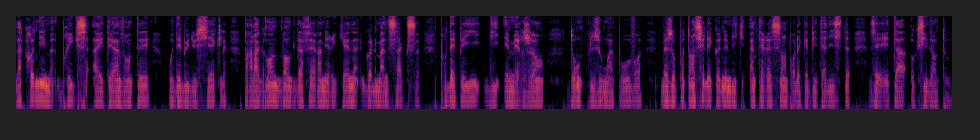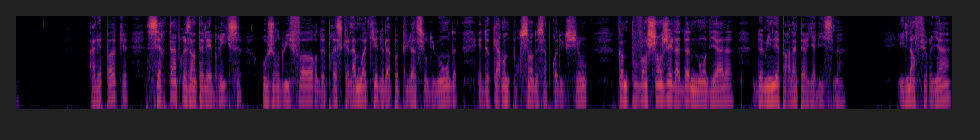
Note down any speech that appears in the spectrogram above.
L'acronyme BRICS a été inventé au début du siècle par la grande banque d'affaires américaine Goldman Sachs pour des pays dits émergents, donc plus ou moins pauvres, mais au potentiel économique intéressant pour les capitalistes et États occidentaux. À l'époque, certains présentaient les BRICS, aujourd'hui forts de presque la moitié de la population du monde et de 40% de sa production, comme pouvant changer la donne mondiale, dominée par l'impérialisme. Il n'en fut rien,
